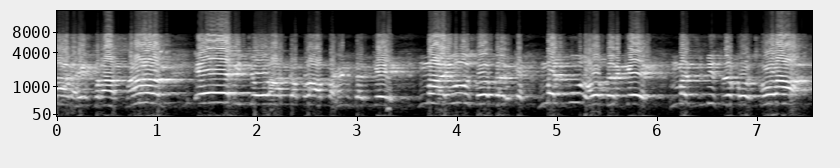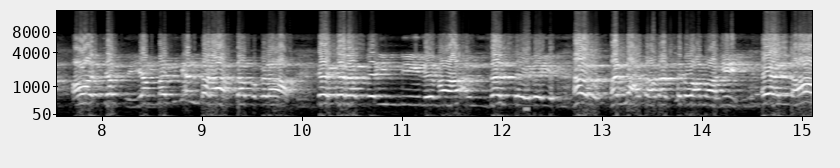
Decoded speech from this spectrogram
موسا رہے سراسان ایک جوڑا کپڑا پہن کر کے، مایوس ہو کر کے، مجبور ہو کر کے مصر کو چھوڑا اور جب یہ مدین کا راستہ پکڑا کہ اللہ تعالیٰ سے دعا مانگی، اے اللہ،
